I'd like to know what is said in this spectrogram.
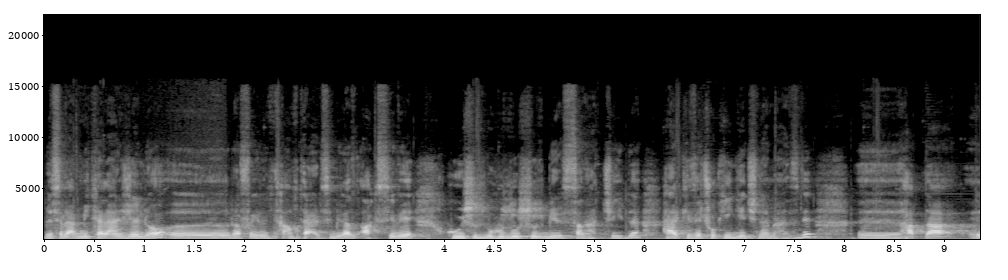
Mesela Michelangelo, e, Rafael'in tam tersi biraz aksi ve huysuz ve huzursuz bir sanatçıydı. Herkese çok iyi geçinemezdi. E, hatta e,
